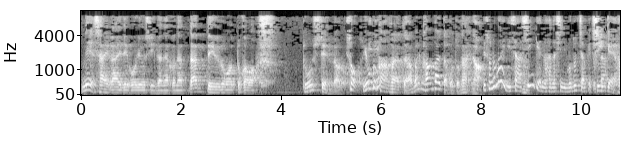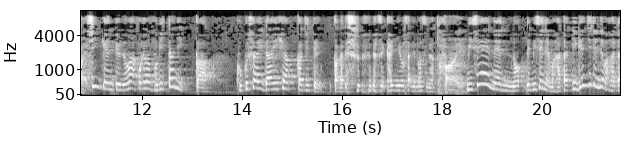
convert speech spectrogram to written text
ね災害でご両親が亡くなったっていうのとかはどうしてんだろう。そう。よく考えたらあんまり考えたことないな。でその前にさ親権の話に戻っちゃうけどさ。親権はい。親権っていうのはこれはブリタニカ国際大百科事典からです。なぜか引用されますが、はい。未成年ので未成年は二十現時点では二十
